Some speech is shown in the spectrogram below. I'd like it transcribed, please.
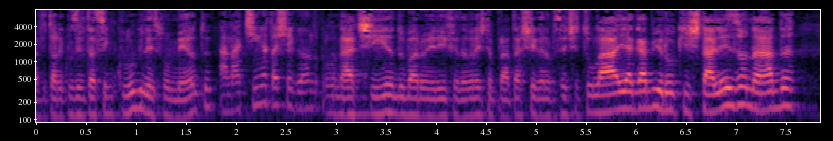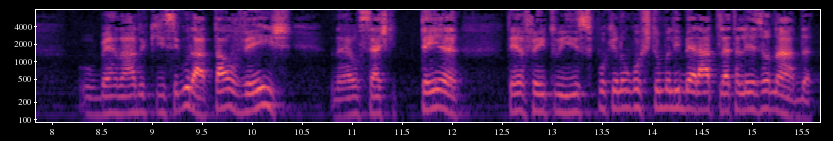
A Vitória, inclusive, está sem clube nesse momento. A Natinha está chegando para o lugar. Natinha do Barueri, fez uma grande temporada, está chegando para ser titular. E a Gabiru, que está lesionada, o Bernardo quis segurar. Talvez né, o Sesc tenha, tenha feito isso porque não costuma liberar atleta lesionada.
